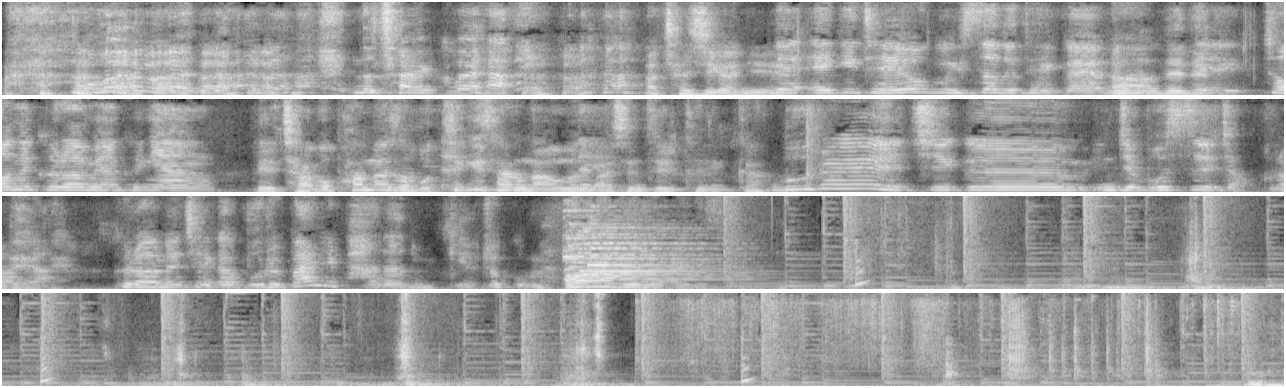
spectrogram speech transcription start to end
너잘 거야. 아, 잘 시간이에요? 네, 애기 재우고 있어도 될까요? 아, 네네. 네, 저는 그러면 그냥 네, 작업하면서 뭐 네. 특이사항 나오면 네. 말씀드릴 테니까. 물을 지금 이제 못 쓰죠. 그러면 네네. 그러면 제가 물을 빨리 받아 놓을게요. 조금만. 아, 네 네, 알겠습니다. 음.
